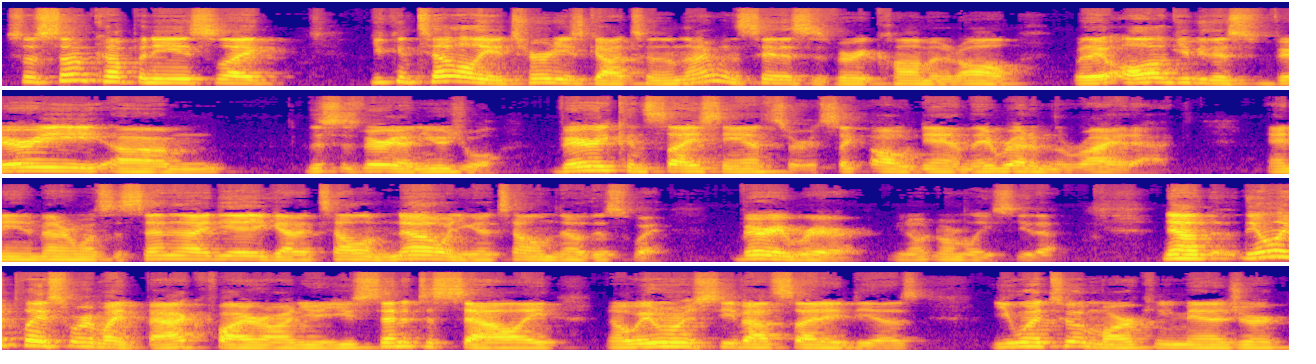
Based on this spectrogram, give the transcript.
So some companies like you can tell all the attorneys got to them. I wouldn't say this is very common at all where they all give you this very um, this is very unusual very concise answer. It's like oh damn they read them the riot act Any inventor wants to send an idea, you got to tell them no, and you got to tell them no this way. Very rare. You don't normally see that. Now, the only place where it might backfire on you, you send it to Sally. No, we don't receive outside ideas. You went to a marketing manager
